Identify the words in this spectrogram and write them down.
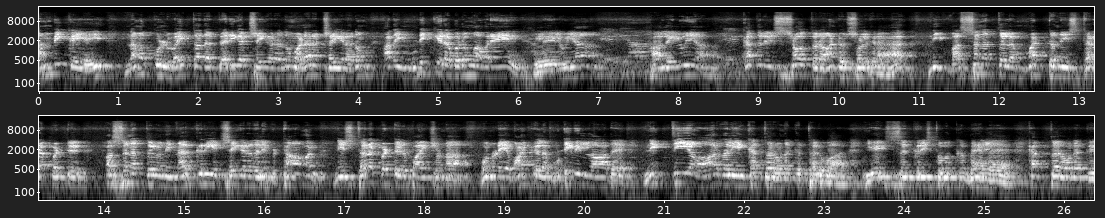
நம்பிக்கையை நமக்குள் வைத்து அதை பெருகச் செய்கிறதும் வளரச் செய்கிறதும் அதை முடிக்கிறவரும் அவரே. இல்லையா ஹalleluya கர்த்தரை ஸ்தோத்திரம் ஆண்டவர் சொல்கிறார் நீ வசனத்துல மட்டும் நீ ஸ்திரப்பட்டு வசனத்துல நீ நற்கிரியை செய்கிறதை நீ விட்டாமல் நீ ஸ்திரப்பட்டு இருப்பாய் சொன்னா உன்னுடைய வாழ்க்கையில முடிவில்லாத நித்திய ஆறுதலையும் கத்தர் உனக்கு தருவார். இயேசு கிறிஸ்துவுக்கு மேல கத்தர் உனக்கு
